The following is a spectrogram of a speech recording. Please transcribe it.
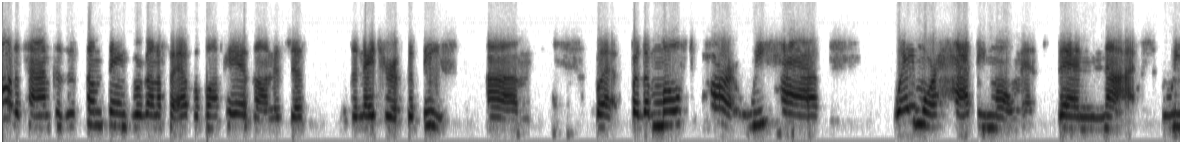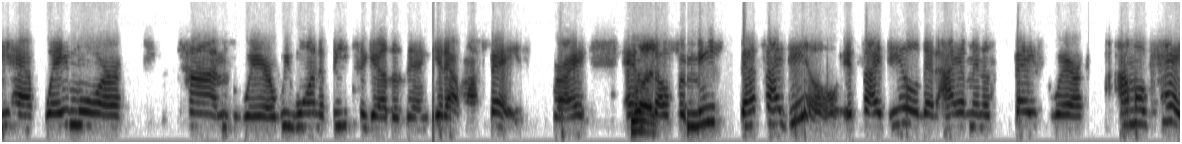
all the time because there's some things we're gonna forever bump heads on. It's just the nature of the beast. Um, but for the most part, we have way more happy moments than not. We have way more times where we want to be together than get out my face, right? And right. so for me, that's ideal. It's ideal that I am in a space where I'm okay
